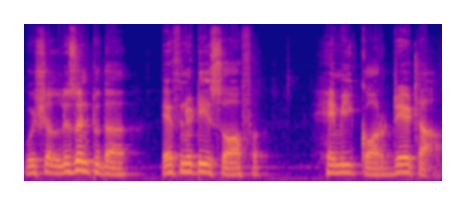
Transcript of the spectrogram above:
we shall listen to the affinities of hemichordata.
